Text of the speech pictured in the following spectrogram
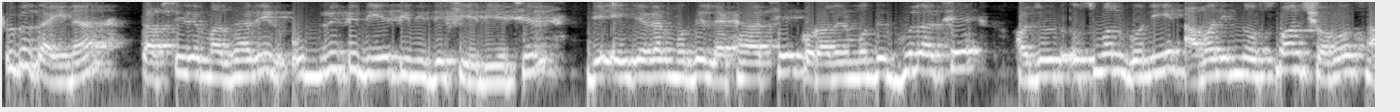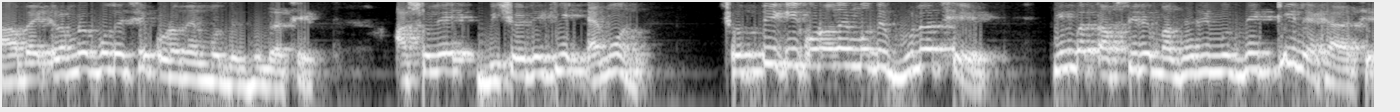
শুধু তাই না, তাফসিরে মাঝহারির উদ্ধৃতি দিয়ে তিনি দেখিয়ে দিয়েছেন যে এই জায়গার মধ্যে লেখা আছে, কোরআনের মধ্যে ভুল আছে হজরত ওসমান গনি, আবার ইবনে ওসমান সহ সাহাবা একরামরা বলেছে কোরআনের মধ্যে ভুল আছে। আসলে বিষয়টা কি এমন? সত্যি কি কোরআনের মধ্যে ভুল আছে? কিংবা তাফসিরে মাঝহারির মধ্যে কি লেখা আছে?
